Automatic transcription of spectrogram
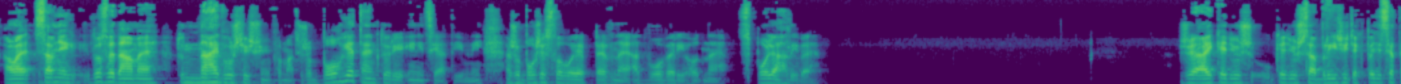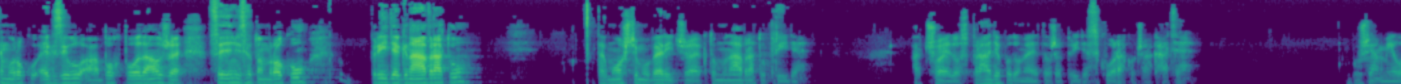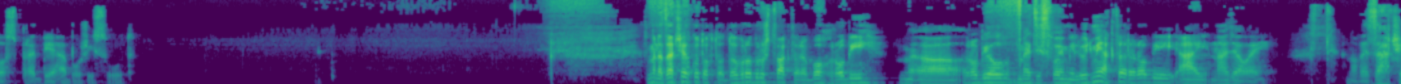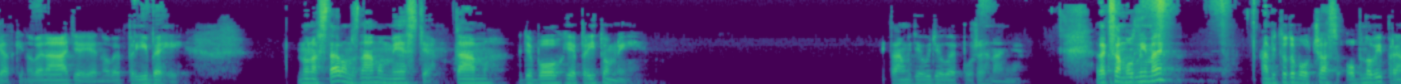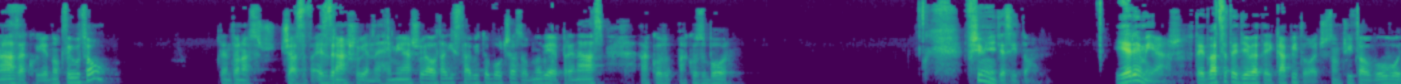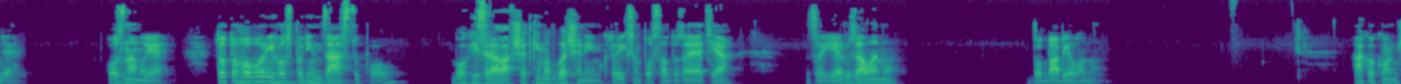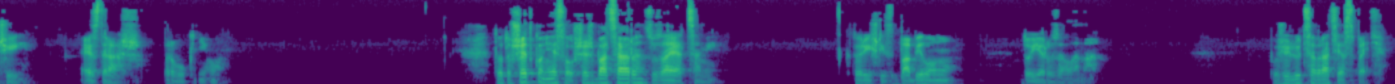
Ale sa v nej dozvedáme tú najdôležitejšiu informáciu, že Boh je ten, ktorý je iniciatívny a že Bože slovo je pevné a dôveryhodné, spoľahlivé. Že aj keď už, keď už sa blížite k 50. roku exilu a Boh povedal, že v 70. roku príde k návratu, tak môžete mu veriť, že k tomu návratu príde. A čo je dosť pravdepodobné, je to, že príde skôr, ako čakáte. Božia milosť predbieha Boží súd. Sme na začiatku tohto dobrodružstva, ktoré Boh robí, robil medzi svojimi ľuďmi a ktoré robí aj naďalej. Nové začiatky, nové nádeje, nové príbehy. No na starom známom mieste, tam, kde Boh je prítomný. Tam, kde udeluje požehnanie. A tak sa modlíme, aby toto bol čas obnovy pre nás ako jednotlivcov. Tento náš čas v Ezdrášovi a Nehemiášovi, ale takisto, aby to bol čas obnovy aj pre nás ako, ako zbor. Všimnite si to. Jeremiáš v tej 29. kapitole, čo som čítal v úvode, oznamuje, toto hovorí hospodin zástupov, Boh Izraela všetkým odblečeným, ktorých som poslal do zajatia z Jeruzalemu do Babylonu. Ako končí Ezdráš prvú knihu? Toto všetko niesol Šešbacar so zajacami, ktorí išli z Babylonu do Jeruzalema. Boží ľud sa vracia späť.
